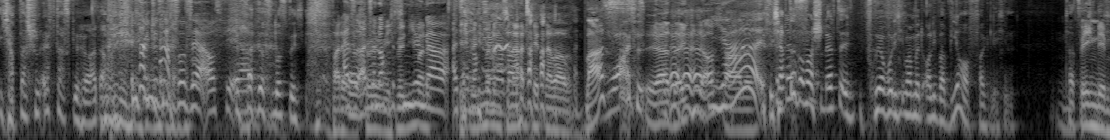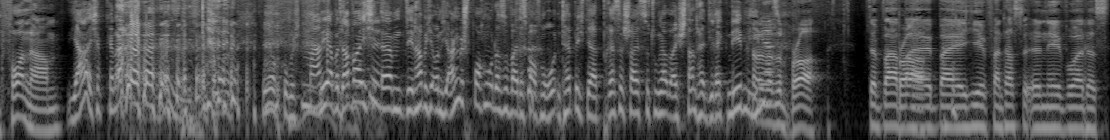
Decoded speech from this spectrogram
ich habe das schon öfters gehört, aber ich Ich finde, du siehst so sehr aus wie fand er. das lustig. War der, Also, als er noch ein bisschen jünger, als er noch jünger war. treten, aber Was? Ja, denke ich auch Ja, ich, Ich habe das, aber schon öfter. Früher wurde ich immer mit Oliver Bierhoff verglichen. Tatsächlich. Wegen dem Vornamen. Ja, ich habe keine Ahnung. Finde ich auch komisch. Mann, nee, aber da war ich, ähm, den habe ich auch nicht angesprochen oder so, weil das war auf dem roten Teppich, der hat Pressescheiß zu tun gehabt, aber ich stand halt direkt neben ihm. das war so, bro. Das war Bro. bei, bei hier Fantastisch, äh, nee, wo er das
